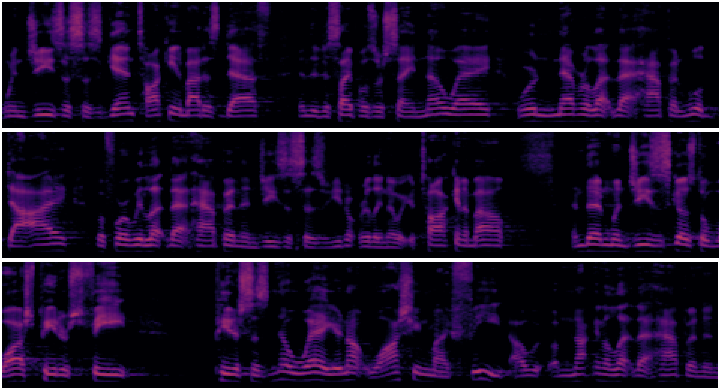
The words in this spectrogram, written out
when Jesus is again talking about his death, and the disciples are saying, No way, we'll never let that happen. We'll die before we let that happen. And Jesus says, You don't really know what you're talking about. And then when Jesus goes to wash Peter's feet, Peter says, No way, you're not washing my feet. i w- I'm not going to let that happen. And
